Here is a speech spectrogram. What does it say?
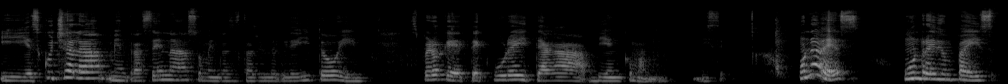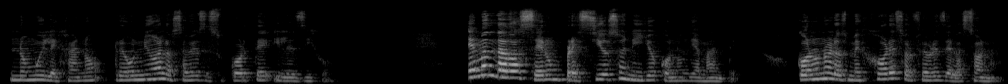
Y escúchala mientras cenas o mientras estás viendo el videíto y Espero que te cure y te haga bien como a mí. Dice, una vez, un rey de un país no muy lejano reunió a los sabios de su corte y les dijo, He mandado hacer un precioso anillo con un diamante, con uno de los mejores orfebres de la zona.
